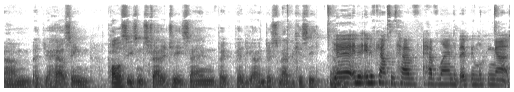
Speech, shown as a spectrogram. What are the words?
um, at your housing policies and strategies and be prepared to go and do some advocacy. Um, yeah, and, and, if councils have, have land that they've been looking at,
